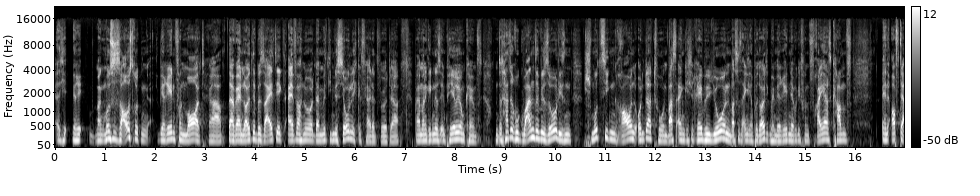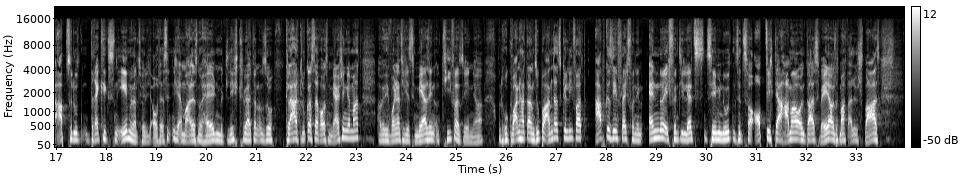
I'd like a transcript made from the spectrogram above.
man muss es so ausdrücken, wir reden von Mord, ja, da werden Leute beseitigt, einfach nur, damit die Mission nicht gefährdet wird, ja, weil man gegen das Imperium kämpft. Und das hatte Rogue One sowieso, diesen diesen schmutzigen, rauen Unterton, was eigentlich Rebellion, was das eigentlich auch bedeutet. Ich meine, wir reden ja wirklich von Freiheitskampf in, auf der absolut dreckigsten Ebene natürlich auch. Das sind nicht immer alles nur Helden mit Lichtschwertern und so. Klar hat Lukas daraus ein Märchen gemacht, aber wir wollen natürlich jetzt mehr sehen und tiefer sehen, ja. Und One hat da einen super Ansatz geliefert, abgesehen vielleicht von dem Ende. Ich finde, die letzten zehn Minuten sind zwar optisch der Hammer und da ist Vader und das macht alles Spaß.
